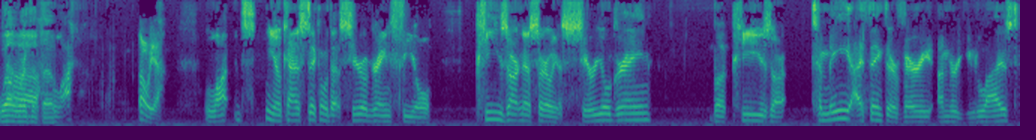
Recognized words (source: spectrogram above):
Well worth Uh, it though. Oh yeah, lot. You know, kind of sticking with that cereal grain feel. Peas aren't necessarily a cereal grain, but peas are. To me, I think they're very underutilized.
